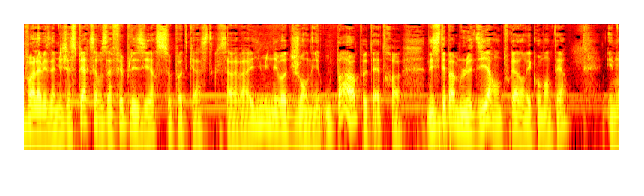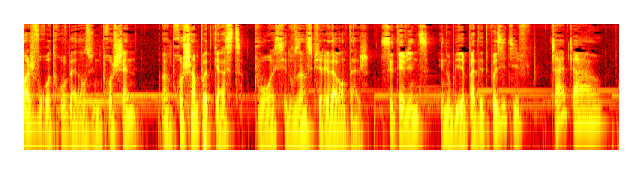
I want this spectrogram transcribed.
Voilà mes amis, j'espère que ça vous a fait plaisir ce podcast, que ça va éliminer votre journée ou pas hein, peut-être. N'hésitez pas à me le dire en tout cas dans les commentaires. Et moi je vous retrouve bah, dans une prochaine, un prochain podcast pour essayer de vous inspirer davantage. C'était Vince et n'oubliez pas d'être positif. Ciao ciao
